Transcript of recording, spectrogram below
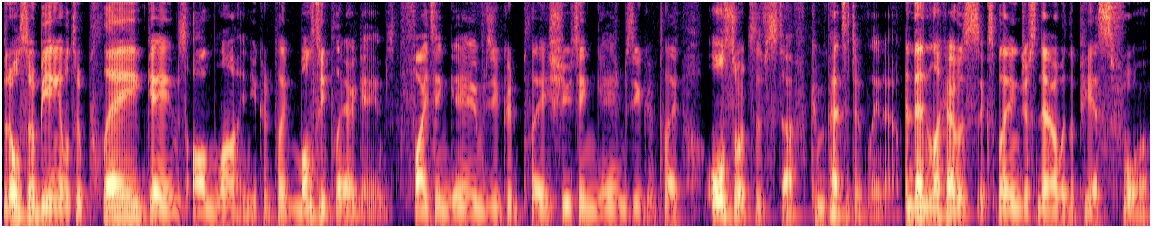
But also being able to play games online. You could play multiplayer games, fighting games, you could play shooting games, you could play all sorts of stuff competitively now. And then, like I was explaining just now with the PS4,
